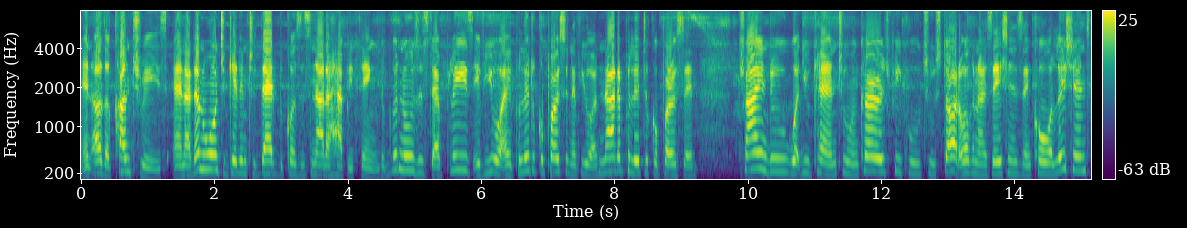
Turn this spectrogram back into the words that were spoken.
in other countries. And I don't want to get into that because it's not a happy thing. The good news is that please if you are a political person if you are not a political person try and do what you can to encourage people to start organizations and coalitions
